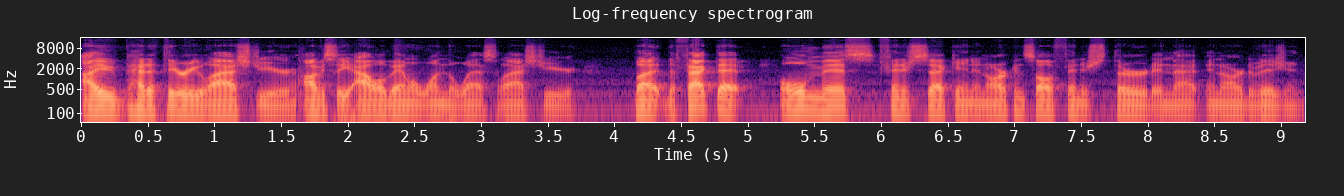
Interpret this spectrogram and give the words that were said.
I had a theory last year. Obviously, Alabama won the West last year, but the fact that Ole Miss finished second and Arkansas finished third in that in our division,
